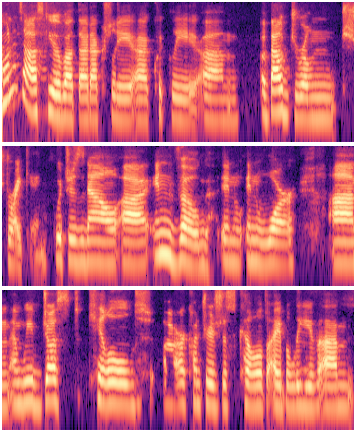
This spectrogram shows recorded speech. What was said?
wanted to ask you about that actually uh, quickly um, about drone striking, which is now uh, in vogue in in war. Um, and we've just killed, our country has just killed, I believe, um,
